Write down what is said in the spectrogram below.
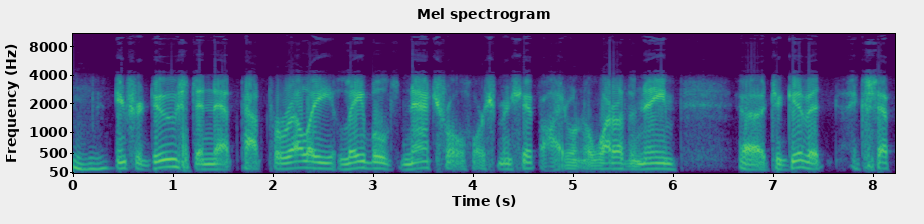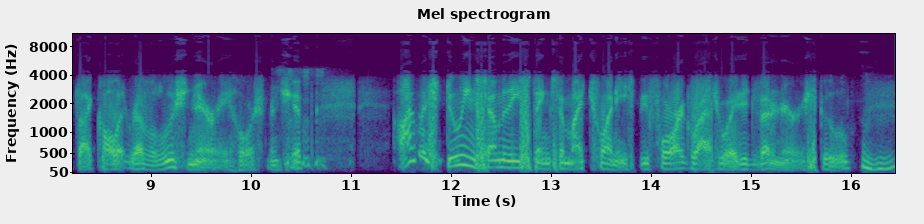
mm-hmm. introduced and that Pat Parelli labeled natural horsemanship. I don't know what other name uh, to give it, except I call it revolutionary horsemanship. I was doing some of these things in my 20s before I graduated veterinary school mm-hmm.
